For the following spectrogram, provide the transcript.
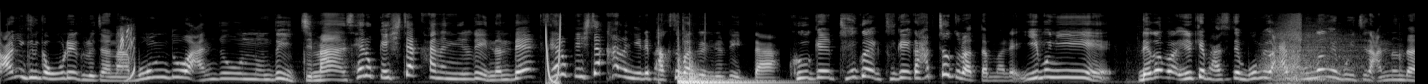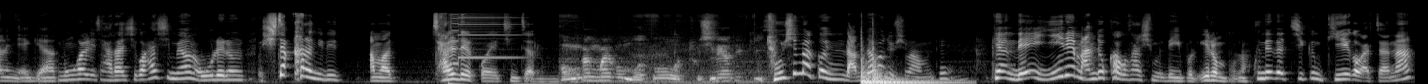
아니 그러니까 올해 그러잖아. 몸도 안 좋은 눈도 있지만 새롭게 시작하는 일도 있는데 새롭게 시작하는 일에 박수 받을 일도 있다. 그게 두 개 두 개가 합쳐 들어왔단 말이야. 이분이 내가 봐 이렇게 봤을 때 몸이 아주 건강해 보이지는 않는다는 얘기야. 몸 관리 잘 하시고 하시면 올해는 시작하는 일이 아마 잘 될 거예요, 진짜로. 건강 말고 뭐 또 조심해야 될 게 있어요? 조심할 거 있는 남자만 조심하면 돼. 그냥 내 일에 만족하고 사시면 돼, 이분, 이런 분은. 근데 나 지금 기회가 왔잖아?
